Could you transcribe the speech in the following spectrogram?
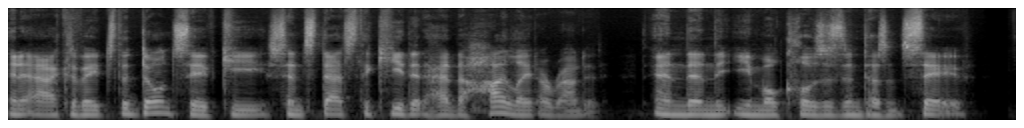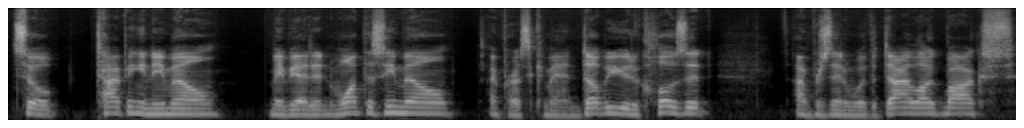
and it activates the don't save key since that's the key that had the highlight around it and then the email closes and doesn't save. So typing an email, maybe I didn't want this email, I press Command W to close it, I'm presented with a dialog box,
